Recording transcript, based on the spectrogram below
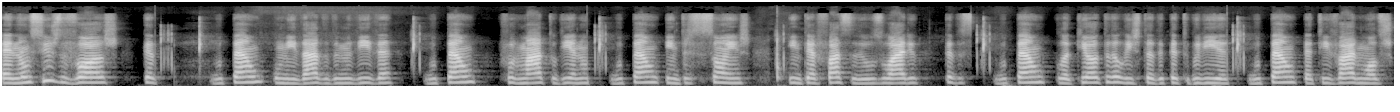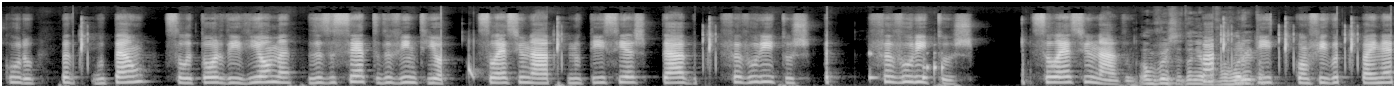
Anúncios de voz. cap- Botão Unidade de medida. Botão Formato de anúncio. Botão Interseções. Interface de usuário. Botão Plaqueote da lista de categoria. Botão Ativar modo escuro. Botão Seletor de idioma. 17 de 28. Selecionar. Notícias. Tab. Favoritos. Favoritos. Selecionado. Vamos ver se eu tenho a favorita. Configura painel.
